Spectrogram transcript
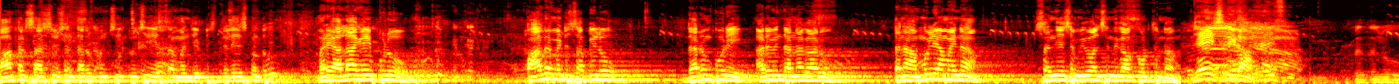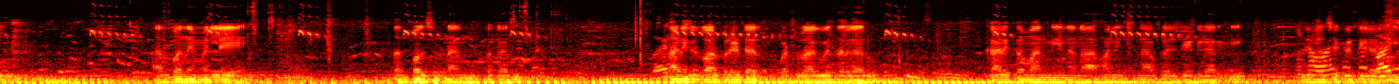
వాకర్స్ అసోసియేషన్ తరఫు నుంచి కృషి చేస్తామని చెప్పి తెలియజేసుకుంటూ మరి అలాగే ఇప్పుడు పార్లమెంటు సభ్యులు ధర్మపురి అరవింద్ అన్నగారు తన అమూల్యమైన సందేశం ఇవ్వాల్సిందిగా కోరుతున్నాం. జై శ్రీరామ్. పెద్దలు అర్బన్ ఎమ్మెల్యే ధన్పాల్ గుప్త గారు స్థానిక కార్పొరేటర్ భట్టు రాఘవేందర్ గారు కార్యక్రమాన్ని నన్ను ఆహ్వానించిన ప్రెసిడెంట్ గారికి జనరల్ సెక్రటరీ గారికి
